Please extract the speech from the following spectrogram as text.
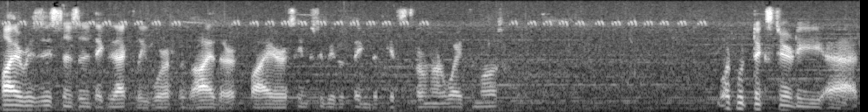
Fire resistance isn't exactly worth it either. Fire seems to be the thing that gets thrown our way the most. What would dexterity add?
